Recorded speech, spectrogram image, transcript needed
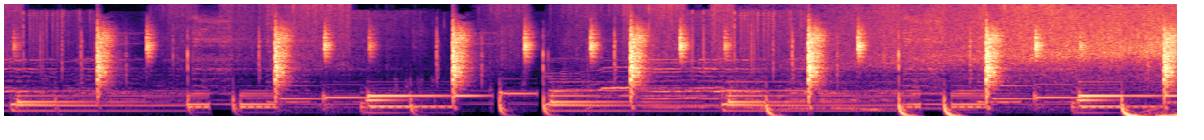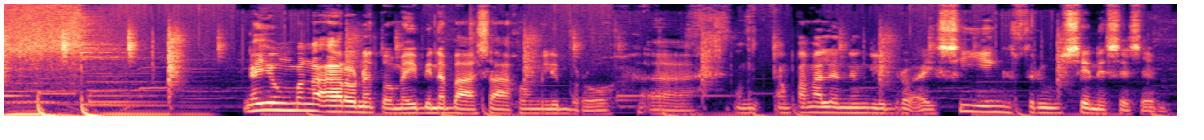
Ngayong mga araw na to, may binabasa akong libro. Ah, ang, ang pangalan ng libro ay Seeing Through Cynicism,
